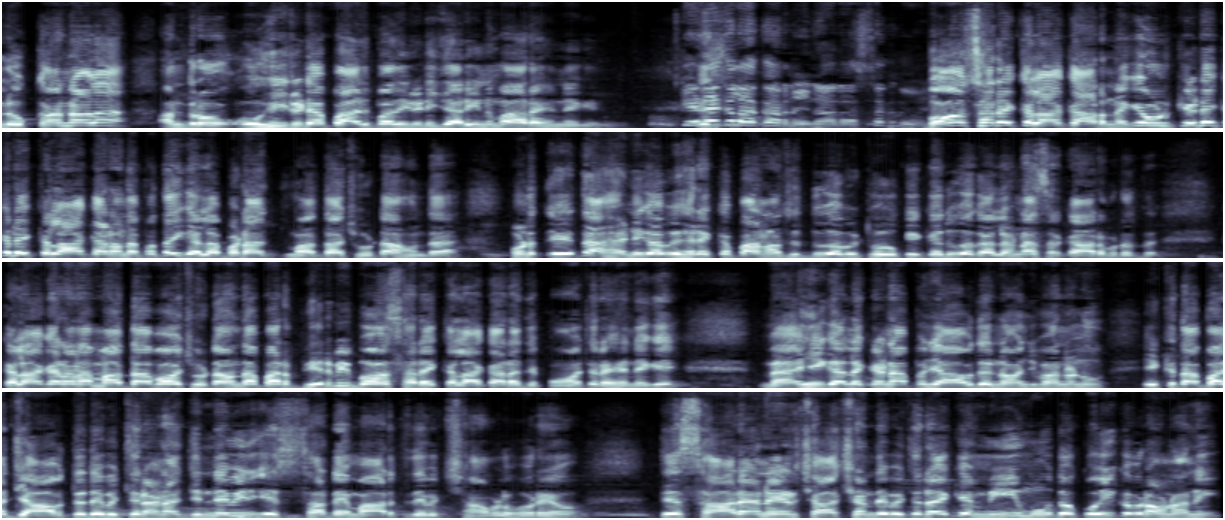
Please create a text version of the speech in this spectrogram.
ਲੋਕਾਂ ਨਾਲ ਅੰਦਰੋਂ ਉਹੀ ਜਿਹੜਾ ਭਾਜਪਾ ਦੀ ਜਿਹੜੀ ਜਾਰੀ ਨਿਭਾ ਰਹੇ ਨੇਗੇ। ਕਿਹੜੇ ਕਲਾਕਾਰ ਨੇ? ਨਾ ਦੱਸ ਸਕਦੇ ਹੋ ਬਹੁਤ ਸਾਰੇ ਕਲਾਕਾਰ ਨੇਗੇ। ਹੁਣ ਕਿਹੜੇ ਕਿਹੜੇ ਕਲਾਕਾਰਾਂ ਦਾ ਪਤਾ ਹੀ ਗੱਲ ਆ, ਬੜਾ ਮਾਦਾ ਛੋਟਾ ਹੁੰਦਾ। ਹੈ। ਹੁਣ ਇਹ ਤਾਂ ਹੈ ਨਹੀਂਗਾ ਵੀ ਹਰ ਇੱਕ ਭਾਣਾ ਸਿੱਧੂ ਆ ਵੀ ਠੋਕ ਕੇ ਕਹਦੂਗਾ ਗੱਲ, ਹਨਾ, ਸਰਕਾਰ ਵਿਰੁੱਧ। ਕਲਾਕਾਰਾਂ ਦਾ ਮਾਦਾ ਬਹੁਤ ਛੋਟਾ ਹੁੰਦਾ, ਪਰ ਫਿਰ ਵੀ ਬਹੁਤ ਸਾਰੇ ਕਲਾਕਾਰ ਅੱਜ ਪਹੁੰਚ ਰਹੇ ਨੇਗੇ। ਮੈਂ ਇਹੀ ਗੱਲ ਕਹਿਣਾ, ਪੰਜਾਬ ਦੇ ਨੌਜਵਾਨਾਂ ਨੂੰ ਇੱਕ ਤਾਂ ਆਪਾਂ ਜਾਬਤੇ ਦੇ ਵਿੱਚ ਰਹਿਣਾ, ਜਿੰਨੇ ਵੀ ਇਸ ਸਾਡੇ ਮਾਰਚ ਦੇ ਵਿੱਚ ਸ਼ਾਮਲ ਹੋ ਰਹੇ ਹੋ ਤੇ ਸਾਰਿਆਂ ਨੇ ਅਨੁਸ਼ਾਸਨ ਦੇ ਵਿੱਚ ਰਹਿ ਕੇ ਮੀਂਹ ਮੂੰਹ ਤੋਂ ਕੋਈ ਘਬਰਾਉਣਾ ਨਹੀਂ।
